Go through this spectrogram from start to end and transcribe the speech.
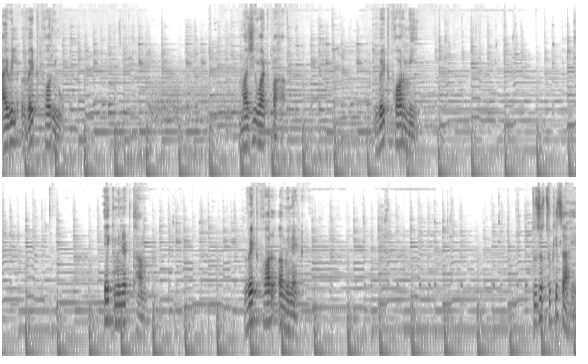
I will wait for you माझी वाट पहा. वेट फॉर मी एक मिनिट थांब. वेट फॉर अ मिनिट तुझं चुकीचं आहे.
